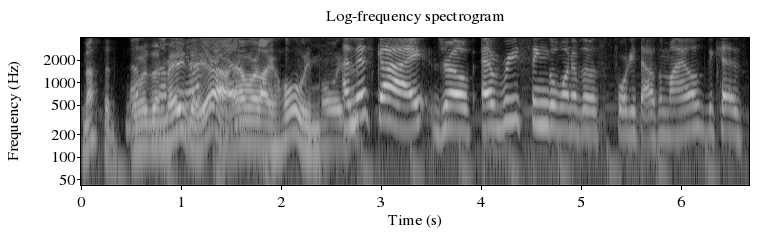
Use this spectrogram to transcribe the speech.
nothing. it was nothing amazing. happened, yeah. yeah. And we're like, holy moly. and this guy drove every single one of those 40,000 miles because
